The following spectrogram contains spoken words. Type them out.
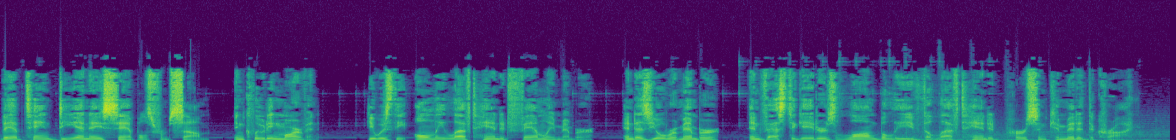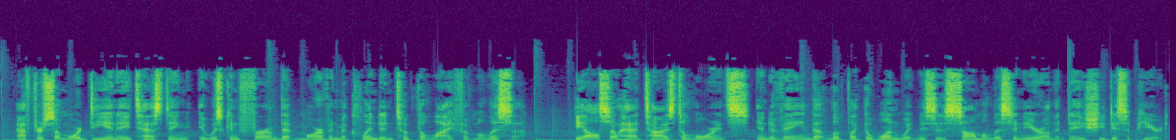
They obtained DNA samples from some, including Marvin. He was the only left-handed family member, and as you'll remember, investigators long believed the left-handed person committed the crime. After some more DNA testing, it was confirmed that Marvin McClendon took the life of Melissa. He also had ties to Lawrence and a vein that looked like the one witnesses saw Melissa near on the day she disappeared.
